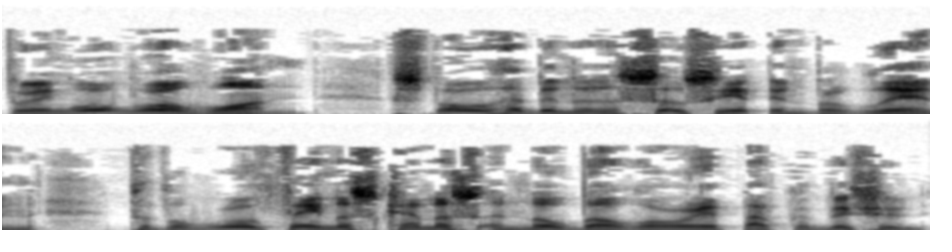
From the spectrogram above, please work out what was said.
During World War I, Stoll had been an associate in Berlin to the world-famous chemist and Nobel laureate Dr. Richard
